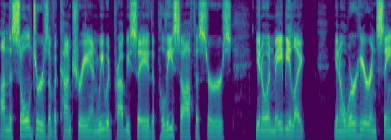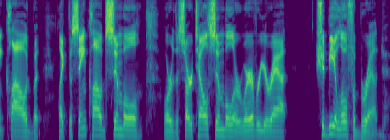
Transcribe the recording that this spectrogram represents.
on the soldiers of a country, and we would probably say the police officers, you know, and maybe like, you know, we're here in St. Cloud, but like the St. Cloud symbol or the Sartell symbol or wherever you're at should be a loaf of bread.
